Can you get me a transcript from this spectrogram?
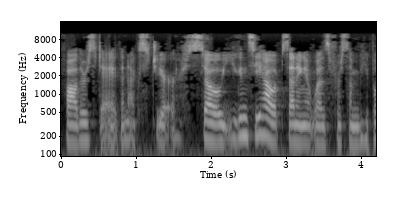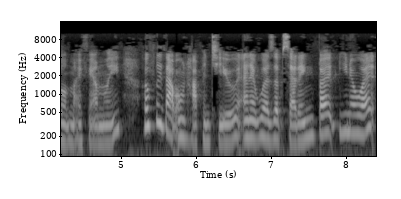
Father's Day the next year. So you can see how upsetting it was for some people in my family. Hopefully that won't happen to you. And it was upsetting, but you know what?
